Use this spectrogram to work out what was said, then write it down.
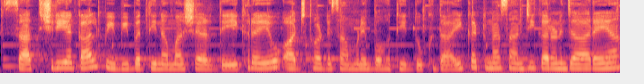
ਸਤਿ ਸ਼੍ਰੀ ਅਕਾਲ, ਪੀਬੀ ਬੱਤੀ ਨਵਾਂ ਸ਼ਹਿਰ ਦੇਖ ਰਹੇ ਹੋ। ਅੱਜ ਤੁਹਾਡੇ ਸਾਹਮਣੇ ਬਹੁਤ ਹੀ ਦੁਖਦਾਈ ਘਟਨਾ ਸਾਂਝੀ ਕਰਨ ਜਾ ਰਹੇ ਹਾਂ।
